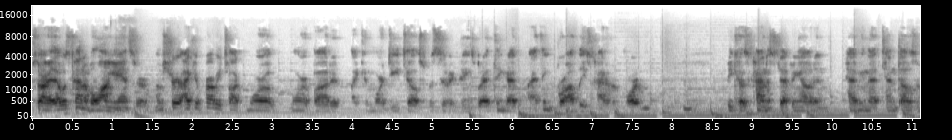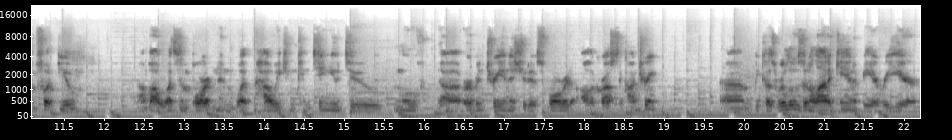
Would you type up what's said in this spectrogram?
Sorry, that was kind of a long answer. I'm sure I could probably talk more more about it, like in more detail, specific things. But I think I, I think broadly is kind of important because kind of stepping out and having that 10,000 foot view about what's important and what how we can continue to move uh, urban tree initiatives forward all across the country. Um, because we're losing a lot of canopy every year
